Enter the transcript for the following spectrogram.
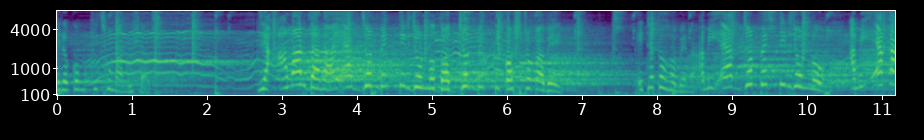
এরকম কিছু মানুষ আছে। যে আমার দ্বারা একজন ব্যক্তির জন্য দশজন ব্যক্তি কষ্ট পাবে, এটা তো হবে না। আমি একজন ব্যক্তির জন্য আমি একা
